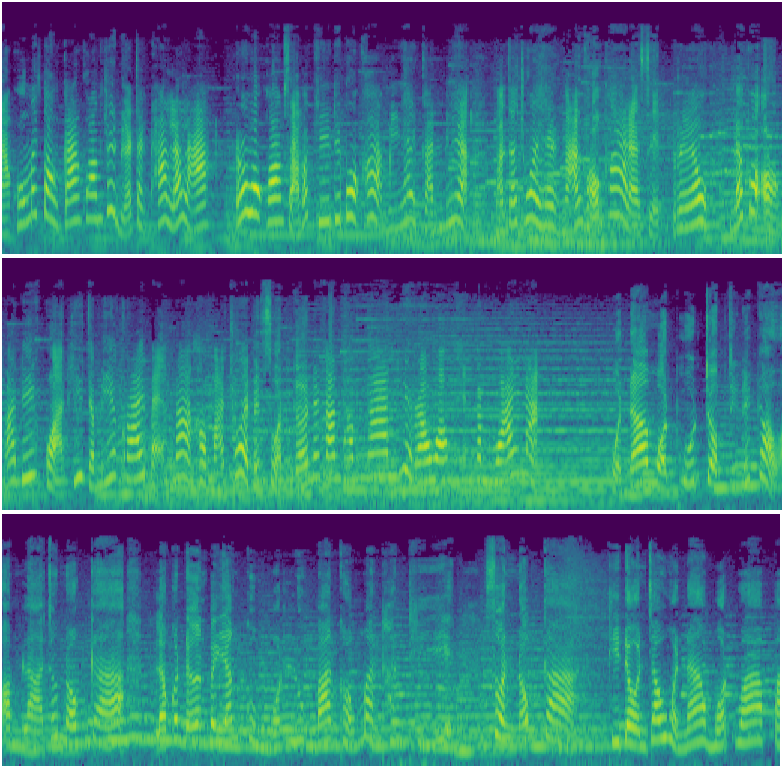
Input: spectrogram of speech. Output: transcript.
นะคงไม่ต้องการความช่วยเหลือจากท่านแล้วล่ะเพราะว่าความสามัคคีที่พวกข้ามีให้กันเนี่ย มันจะช่วยให้งานของข้าน่ะเสร็จเร็ว แล้วก็ออกมาดีกว่าที่จะมีใครแปลกหน้าเข้ามาช่วยเป็นส่วนเกินในการทำงานที่เราวางแผนกันไว้น่ะหัวหน้าหมดพูดจบจึงได้กล่าวอำลาเจ้านกกา แล้วก็เดินไปยังกลุ่มมดลูกบ้านของมันทันที ส่วนนกกาที่โดนเจ้าหัวหน้ามดว่าไป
